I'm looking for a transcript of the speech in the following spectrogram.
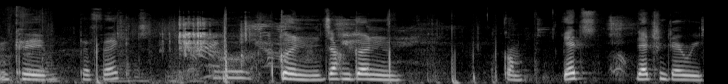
Okay, perfekt. Gönnen, Sachen gönnen. Komm, jetzt Legendary.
